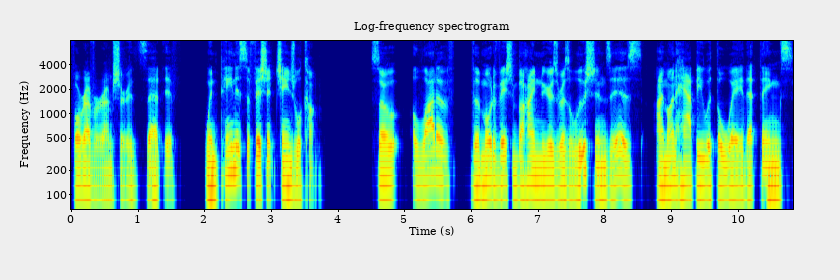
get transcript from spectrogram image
forever, I'm sure. It's that if when pain is sufficient, change will come. So, a lot of the motivation behind New Year's resolutions is I'm unhappy with the way that things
